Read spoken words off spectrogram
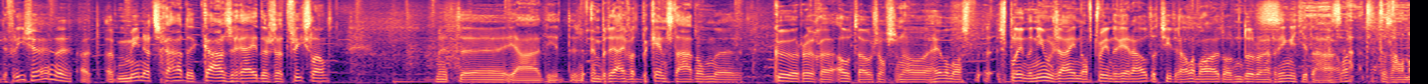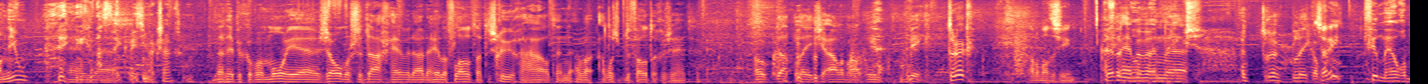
de Vries. Hè? Uit, uit Minnertscha, de kaasrijders uit Friesland. Met eh, ja, die, een bedrijf wat bekend staat om eh, keurige auto's. Of ze nou helemaal sp- splinternieuw zijn of 20 jaar oud. Dat ziet er allemaal uit om door een ringetje te Dat, halen. is- dat is allemaal nieuw. ik, was- eh, ik niet wat ik zag. Dat heb ik op een mooie zomerse dag. Hebben we daar de hele vloot uit de schuur gehaald. En alles op de foto gezet. Ook dat lees je allemaal in Big Truck. Allemaal te zien. Verder hebben we een, een terugblik op... Sorry? Viel mij ook op,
